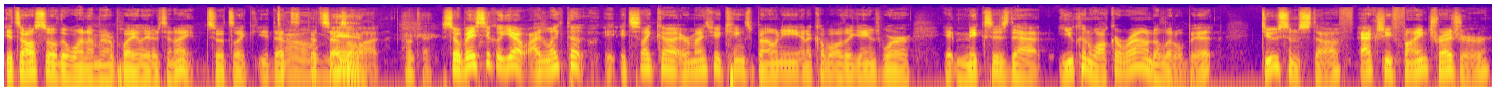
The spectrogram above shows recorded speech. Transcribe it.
It's also the one I'm going to play later tonight. So it's like it- that's Oh, that says man. a lot. Okay. So basically, yeah, I like the. It's like uh, it reminds me of King's Bounty and a couple other games where it mixes that you can walk around a little bit, do some stuff, actually find treasure,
